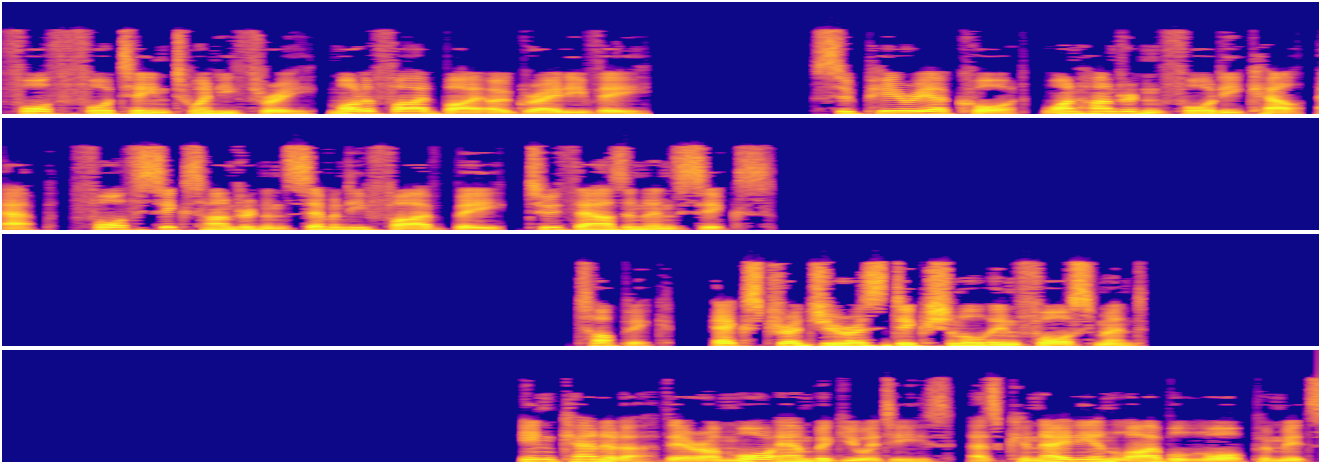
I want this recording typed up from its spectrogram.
4th 1423, modified by O'Grady v. Superior Court, 140 Cal. App. 4th 675b, 2006. Extra-jurisdictional enforcement. In Canada there are more ambiguities, as Canadian libel law permits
